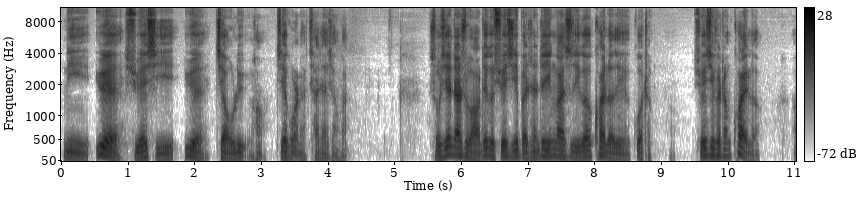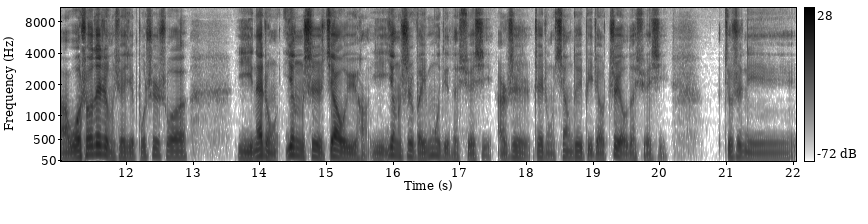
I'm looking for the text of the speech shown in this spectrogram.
你越学习越焦虑，哈，结果呢恰恰相反。首先，咱说啊，这个学习本身这应该是一个快乐的过程，学习非常快乐。啊，我说的这种学习不是说以那种应试教育哈，以应试为目的的学习，而是这种相对比较自由的学习。就是你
